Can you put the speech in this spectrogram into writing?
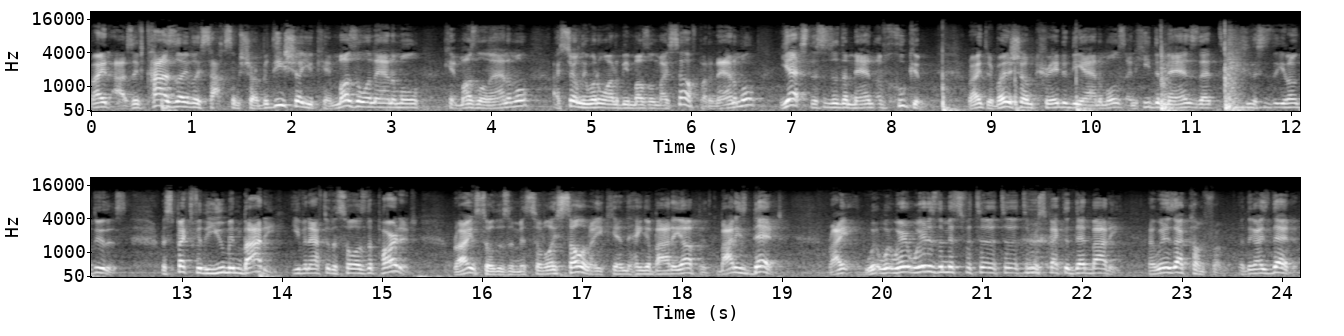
right? As if Tazai, Lesachsim Sharbadisha, you can't muzzle an animal, can't muzzle an animal. I certainly wouldn't want to be muzzled myself, but an animal, yes, this is a demand of Chukim. Right? The Rebbe Shalom created the animals, and he demands that this is, you don't do this. Respect for the human body, even after the soul has departed. Right? So there's a mitzvah of soul, right? You can't hang a body up. The body's dead. Right? Where, where, where does the mitzvah to, to, to respect the dead body? Right? Where does that come from? The guy's dead.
